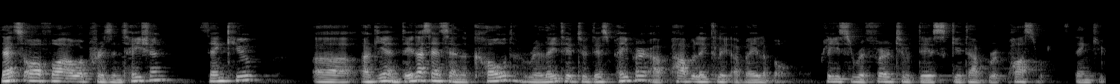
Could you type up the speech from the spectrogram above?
That's all for our presentation. Thank you. Uh, again, datasets and code related to this paper are publicly available. Please refer to this GitHub repository. Thank you.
